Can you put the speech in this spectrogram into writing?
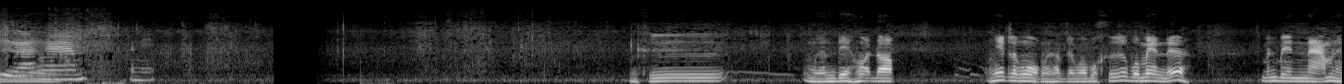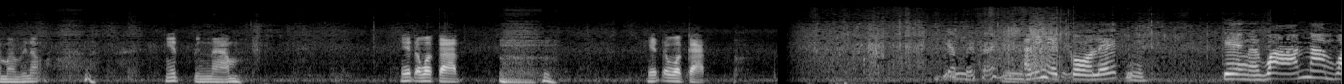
เหลืองงาม อันนี้ มันคือเหมือนเดฮอดดอกเฮ็ดละโงกนะครับ แต่ว่าบ่คือบ่แม่นเด้อมันเป็นน้ำเลยมันพี่น้องเฮ็ดเป็นน้ำเฮ็ดอวกาศเฮ็ดอวกาศ เหยียบไปใส่ อันนี้เห็ดกอเล็กนี่แกงน่ะหวานน้ำหว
